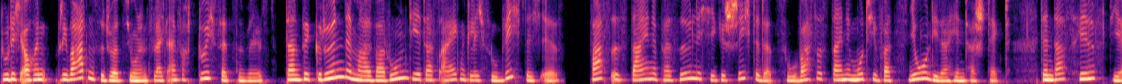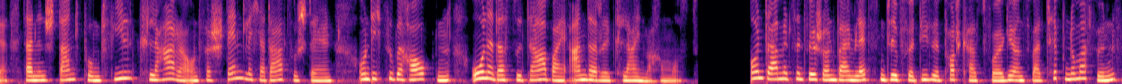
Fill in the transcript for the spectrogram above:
du dich auch in privaten Situationen vielleicht einfach durchsetzen willst, dann begründe mal, warum dir das eigentlich so wichtig ist. Was ist deine persönliche Geschichte dazu? Was ist deine Motivation, die dahinter steckt? denn das hilft dir, deinen Standpunkt viel klarer und verständlicher darzustellen und dich zu behaupten, ohne dass du dabei andere klein machen musst. Und damit sind wir schon beim letzten Tipp für diese Podcast-Folge, und zwar Tipp Nummer 5,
